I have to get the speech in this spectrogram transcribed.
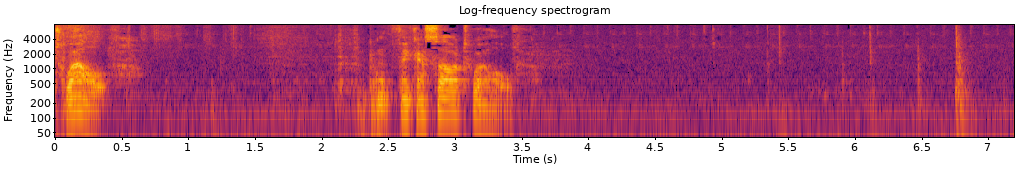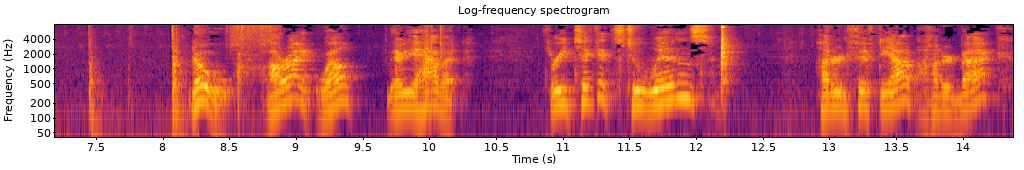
12. I don't think I saw 12. No. All right. Well, there you have it. Three tickets, two wins, 150 out, 100 back.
